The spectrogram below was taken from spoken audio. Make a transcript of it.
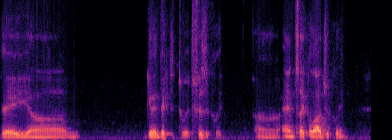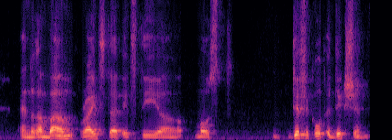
they um, get addicted to it physically uh, and psychologically. And the Rambam writes that it's the uh, most difficult addiction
